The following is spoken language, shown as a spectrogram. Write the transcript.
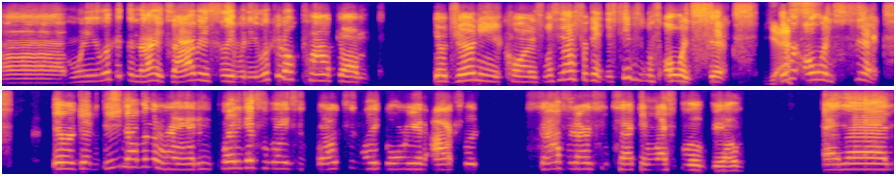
Um, when you look at the Knights, obviously, when you look at Oak Park, um, their journey, of course, let's not forget this team was 0 6. Yes. They were 0 6. They were getting beaten up in the red, playing against the likes of Clarkston, Lake Orion, Oxford, South Nursing Tech, and West Bloomfield. And then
